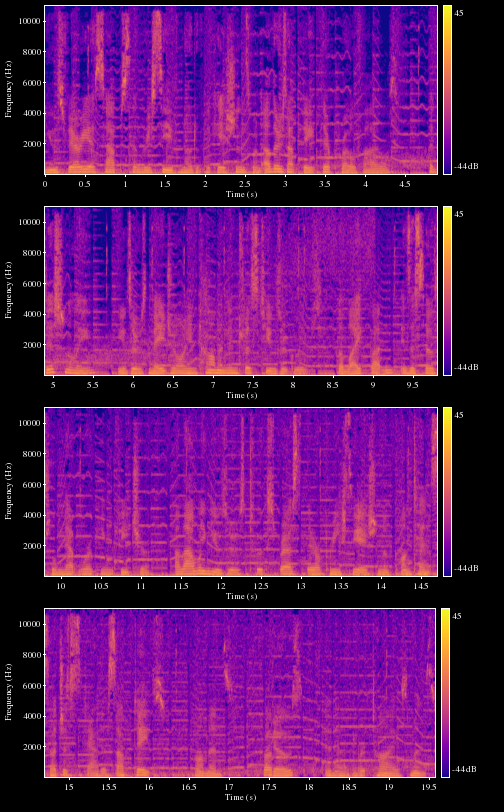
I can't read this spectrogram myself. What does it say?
use various apps and receive notifications when others update their profiles. Additionally, users may join common interest user groups. The like button is a social networking feature, allowing users to express their appreciation of content such as status updates, comments, photos, and advertisements.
